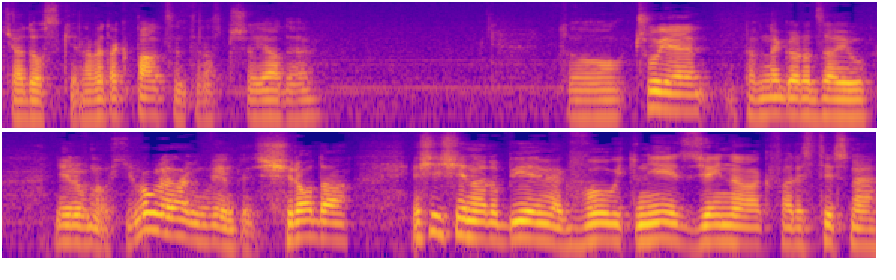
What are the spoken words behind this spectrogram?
dziadowskie. Nawet jak palcem teraz przejadę, to czuję pewnego rodzaju nierówności. W ogóle, jak mówiłem, to jest środa. Ja się dzisiaj narobiłem jak wół i to nie jest dzień na akwarystyczne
